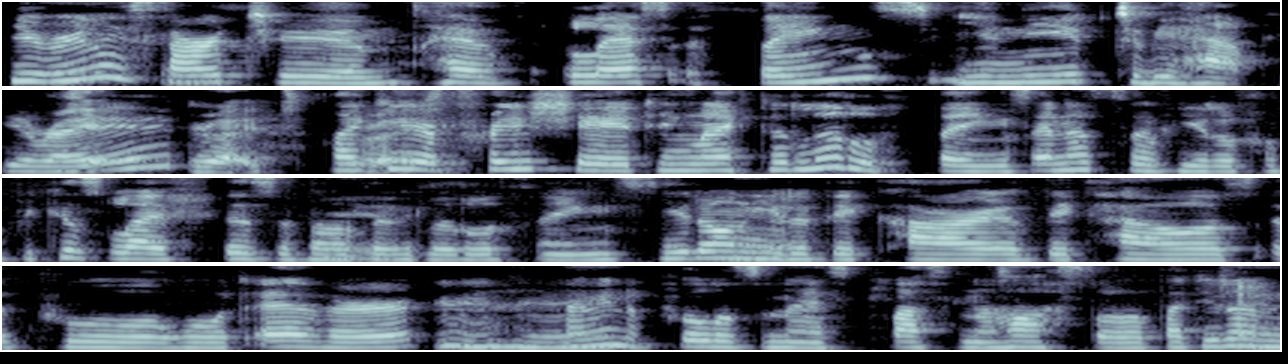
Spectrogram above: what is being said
you really start to have less things you need to be happy, right? Yeah, right. Like right. you're appreciating like the little things, and it's so beautiful because life is about Yeah. the little things. You don't need a big car, a big house, a pool, whatever. Mhm. I mean, a pool is a nice plus in a hostel, but you don't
